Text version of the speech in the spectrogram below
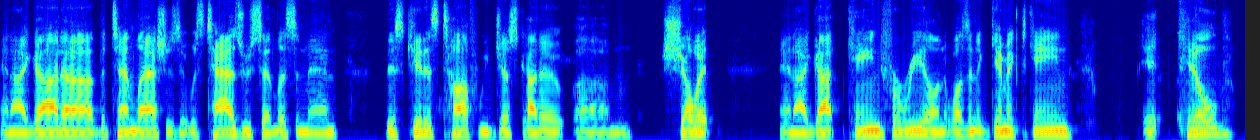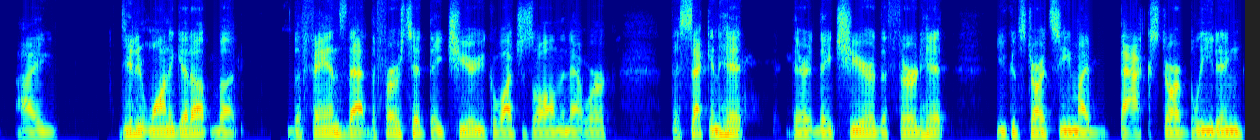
And I got uh, the 10 lashes. It was Taz who said, listen, man, this kid is tough. We just got to um, show it. And I got caned for real. And it wasn't a gimmicked cane, it killed. I didn't want to get up, but the fans that the first hit, they cheer. You can watch us all on the network. The second hit, they they cheer. The third hit, you could start seeing my back start bleeding.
